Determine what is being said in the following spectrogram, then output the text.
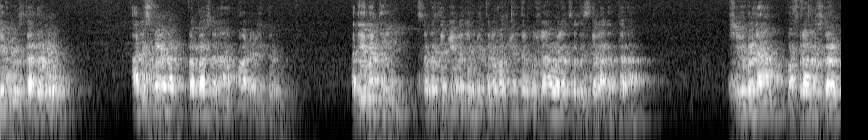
ಎ ವಿ ಉಸ್ತಾದರು. ಅನುಸ್ಮರಣ ಪ್ರಭಾಷಣ ಮಾಡಲಿದ್ದು, ಅದೇ ರೀತಿ ಸಮಸ್ತಕೇಲ ಜಮಿಯತ್ತುಲಮ ಕೇಂದ್ರ ಮುಷಾವರ ಸದಸ್ಯರಾದಂತಹ ಶೇವಣ ಬಫ್ರಾನ್ ಉಸ್ತಾದ್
